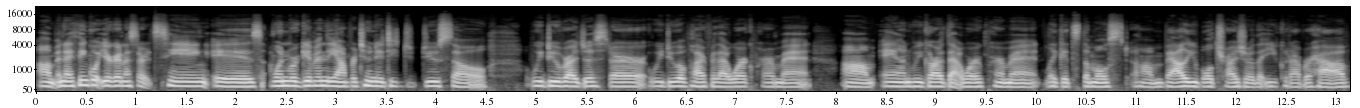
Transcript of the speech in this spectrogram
Um, and I think what you're going to start seeing is when we're given the opportunity to do so, we do register, we do apply for that work permit, um, and we guard that work permit like it's the most um, valuable treasure that you could ever have.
